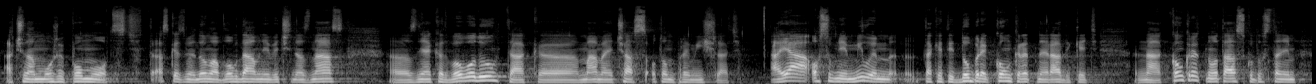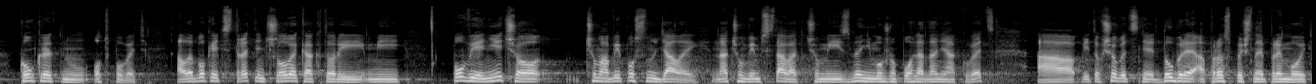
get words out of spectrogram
a čo nám môže pomôcť. Teraz, keď sme doma v lockdowne, väčšina z nás eh, z nejakého dôvodu, tak máme čas o tom premýšľať. A ja osobne milujem také tie dobré, konkrétne rady, keď na konkrétnu otázku dostanem konkrétnu odpoveď. Alebo keď stretnem človeka, ktorý mi povie niečo, čo ma vie posunúť ďalej, na čom viem stavať, čo mi zmení možno pohľad na nejakú vec a je to všeobecne dobré a prospešné pre môj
